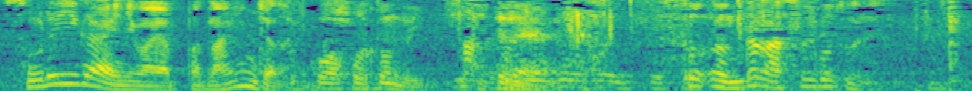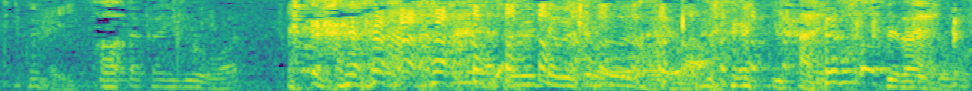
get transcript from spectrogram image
それ以外にはやっぱないんじゃないでしょうか。ここはほとんど一致してないですか？そう、うん、だからそういうことです。なんか一致した感じは。してないと思う。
